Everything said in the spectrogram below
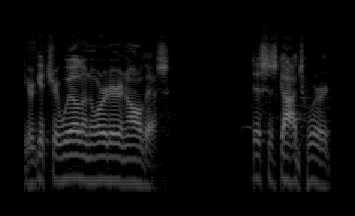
you get your will in order and all this. This is God's word.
